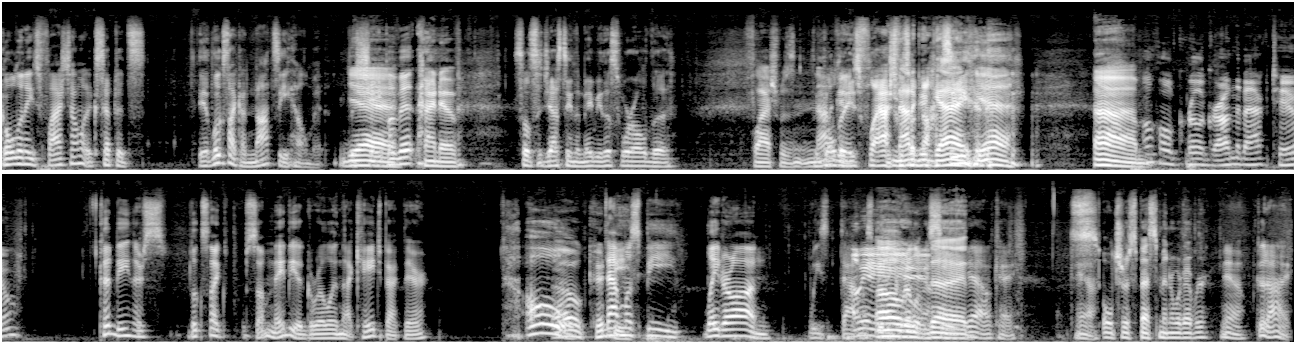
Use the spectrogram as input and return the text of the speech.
Golden Age Flash helmet, except it's it looks like a Nazi helmet. The yeah, shape of it, kind of. so suggesting that maybe this world, the Flash was not a Golden good, Age Flash, not was a good Nazi. guy. Yeah. Um, Oh, little Gorilla Grodd in the back too. could be. There's looks like some maybe a gorilla in that cage back there. Oh, Oh, could that be. must be later on. We that Oh, must yeah, be yeah, gorilla yeah, yeah. The- yeah, okay, yeah. ultra specimen or whatever. yeah, good eye.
